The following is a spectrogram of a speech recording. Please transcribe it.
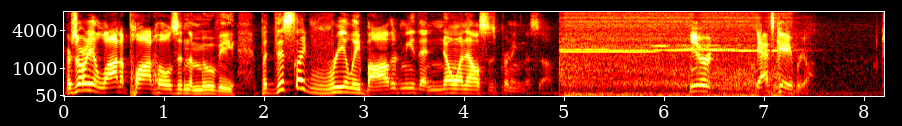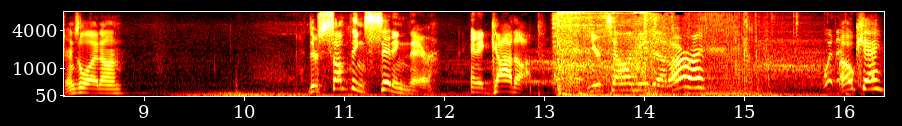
There's already a lot of plot holes in the movie, but this like really bothered me that no one else is bringing this up. Here, that's Gabriel. Turns the light on. There's something sitting there, and it got up. You're telling me that? All right. Okay.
